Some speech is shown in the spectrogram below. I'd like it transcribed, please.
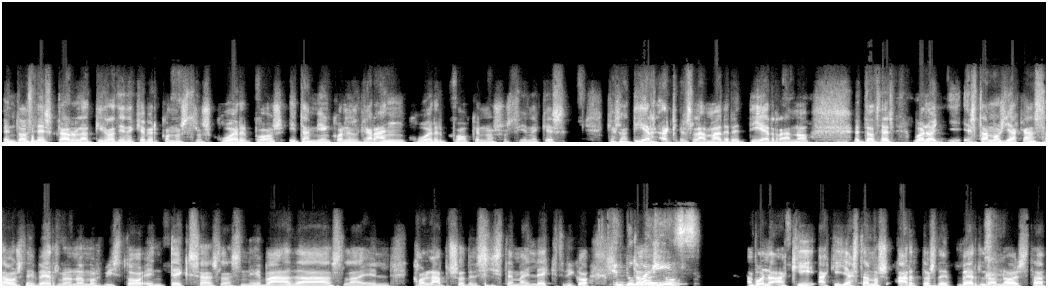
Entonces, claro, la tierra tiene que ver con nuestros cuerpos y también con el gran cuerpo que nos sostiene, que es, que es la tierra, que es la madre tierra, ¿no? Entonces, bueno, estamos ya cansados de verlo, ¿no? Hemos visto en Texas las nevadas, el colapso del sistema eléctrico. ¿En tu país? Ah, bueno, aquí, aquí ya estamos hartos de verlo, ¿no? Está,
